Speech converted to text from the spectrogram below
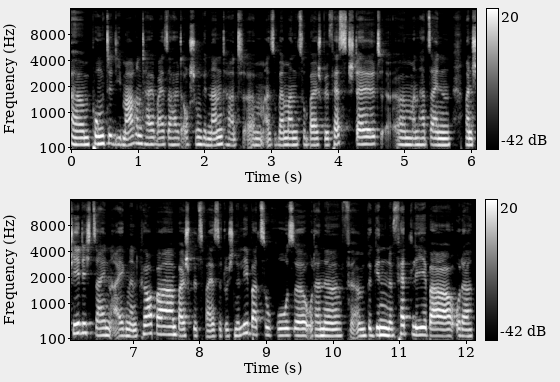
ähm, Punkte, die Maren teilweise halt auch schon genannt hat. Ähm, also wenn man zum Beispiel feststellt, äh, man hat seinen, man schädigt seinen eigenen Körper, beispielsweise durch eine Leberzirrhose oder eine äh, beginnende Fettleber oder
